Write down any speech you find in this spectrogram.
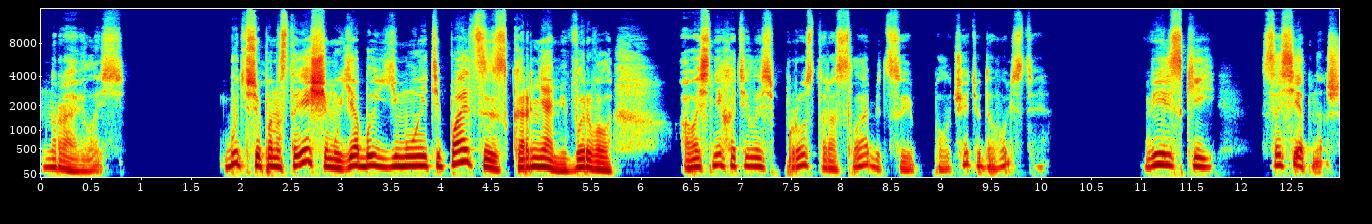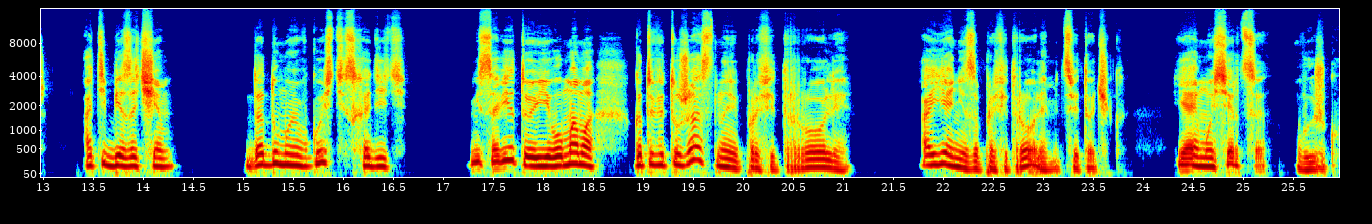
нравилось. Будь все по-настоящему, я бы ему эти пальцы с корнями вырвала, а во сне хотелось просто расслабиться и получать удовольствие. «Вельский, сосед наш, а тебе зачем?» «Да думаю, в гости сходить. Не советую, его мама готовит ужасные профитроли. А я не за профитролями, цветочек. Я ему сердце выжгу.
